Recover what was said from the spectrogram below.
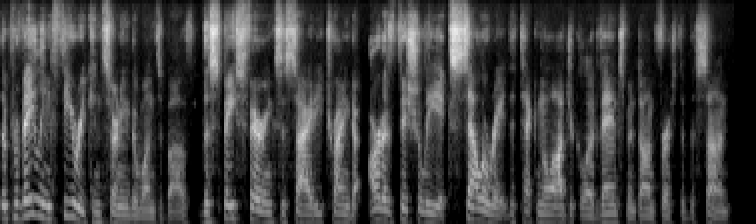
The prevailing theory concerning the ones above, the spacefaring society trying to artificially accelerate the technological advancement on First of the Sun,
